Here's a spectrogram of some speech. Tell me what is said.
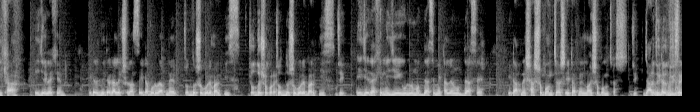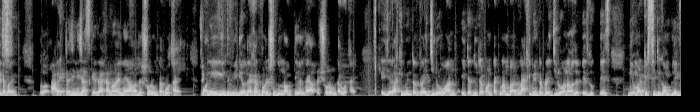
লিখা। এই যে দেখেন এটার দুইটা কালেকশন আছে এটা পড়বে আপনার চোদ্দশো করে পার পিস চোদ্দশো করে? চোদ্দশো করে পার পিস জি। এই যে দেখেন এই যে এগুলোর মধ্যে আছে মেটালের মধ্যে আছে এটা আপনার সাতশো পঞ্চাশ এটা আপনার নয়শো পঞ্চাশ। জি। যার মানে দুইটা দুই সাইজ পারেন। তো আরেকটা জিনিস আজকে দেখানো হয়নি আমাদের শোরুমটা কোথায়? অনেকে কিন্তু ভিডিও দেখার পরে শুধু নক দিবেন ভাই আপনার শোরুমটা কোথায়? এই যে রাকিব এন্টারপ্রাইজ জিরো ওয়ান এইটা দুইটা contact number Rakib enterprise zero one আমাদের Facebook page new market city complex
